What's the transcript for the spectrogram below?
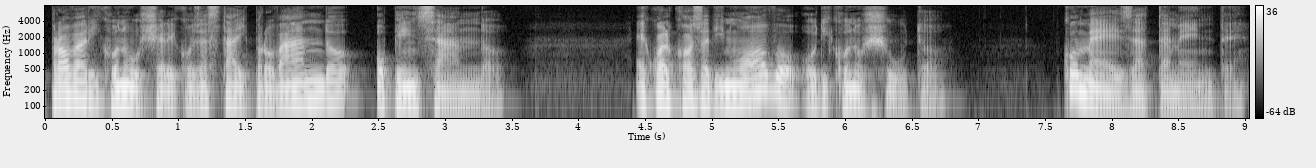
Prova a riconoscere cosa stai provando o pensando. È qualcosa di nuovo o di conosciuto? Com'è esattamente?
